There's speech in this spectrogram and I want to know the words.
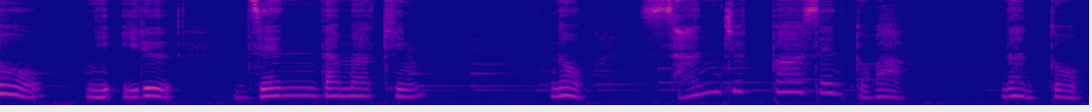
腸にいる善玉菌の30%はなんと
